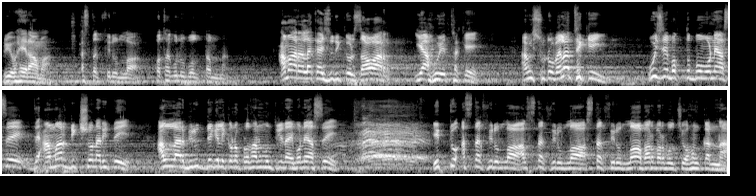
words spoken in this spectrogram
প্রিয় ভাইরা আমার আস্তাক ফিরুল্লাহ কথাগুলো বলতাম না। আমার এলাকায় যদি কেউ যাওয়ার ইয়া হয়ে থাকে আমি ছোটবেলা থেকেই ওই যে বক্তব্য মনে আছে যে আমার ডিকশনারিতে আল্লাহর বিরুদ্ধে গেলে কোনো প্রধানমন্ত্রী নাই, মনে আছে? একটু আস্তাক ফিরুল্লাহ আস্তাক ফিরুল্লাহ আস্তাক ফিরুল্লাহ বারবার বলছি, অহংকার না।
